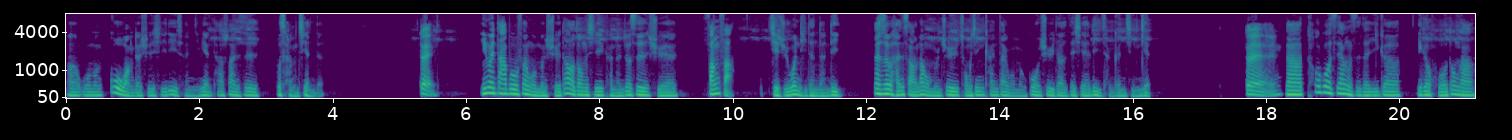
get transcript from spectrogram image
呃我们过往的学习历程里面，它算是不常见的。对。因为大部分我们学到的东西，可能就是学方法解决问题的能力，但是很少让我们去重新看待我们过去的这些历程跟经验。对，那透过这样子的一个一个活动啊，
